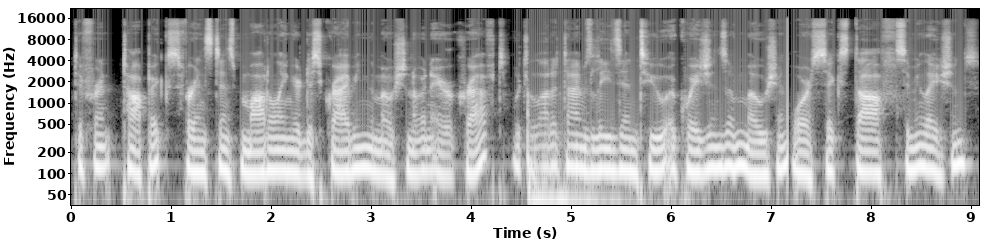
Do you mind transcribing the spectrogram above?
different topics, for instance, modeling or describing the motion of an aircraft, which a lot of times leads into equations of motion or 6DOF simulations.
